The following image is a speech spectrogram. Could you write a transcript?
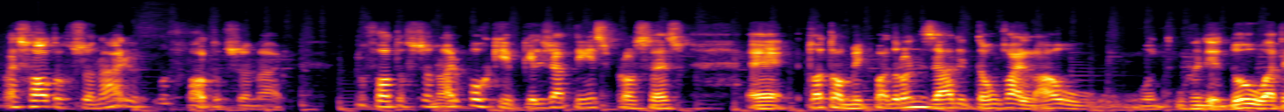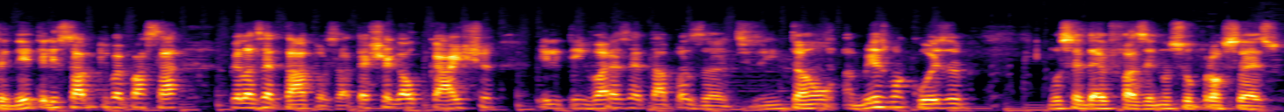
Mas falta funcionário? Não falta funcionário. Não falta funcionário por quê? Porque ele já tem esse processo é, totalmente padronizado. Então vai lá o, o, vendedor, o atendente, ele sabe que vai passar pelas etapas. Até chegar o caixa, ele tem várias etapas antes. Então a mesma coisa você deve fazer no seu processo.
